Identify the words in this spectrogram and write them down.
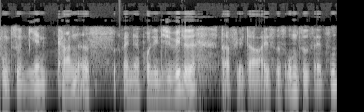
funktionieren kann es, wenn der politische Wille dafür da ist, es umzusetzen.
